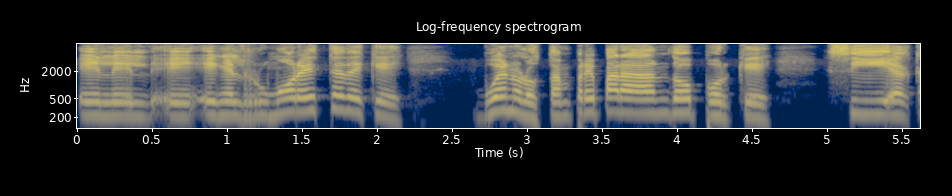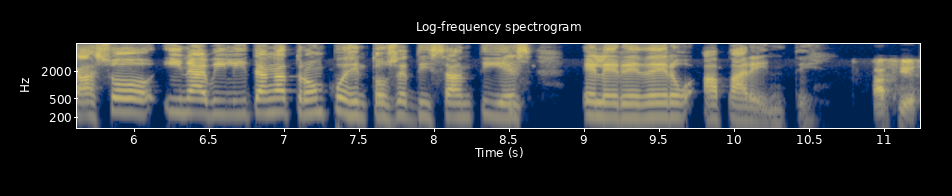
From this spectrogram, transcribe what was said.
en el, en el rumor este de que, bueno, lo están preparando porque si acaso inhabilitan a Trump, pues entonces DeSantis es el heredero aparente? Así es.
